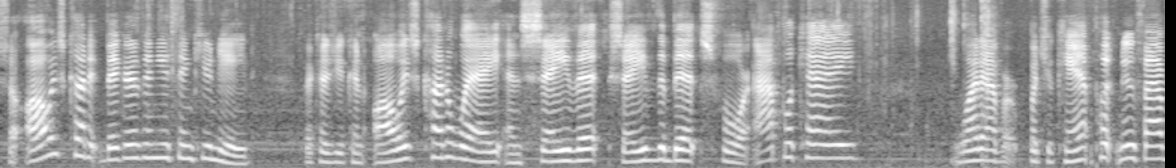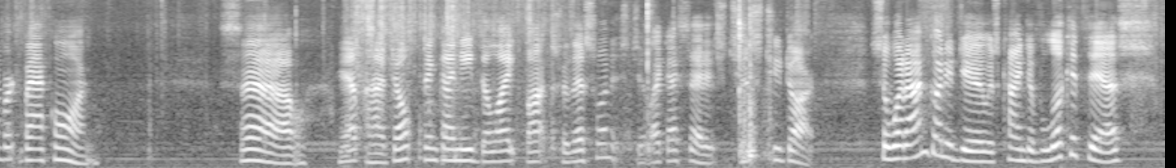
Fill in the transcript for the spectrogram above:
So always cut it bigger than you think you need because you can always cut away and save it, save the bits for applique, whatever. But you can't put new fabric back on. So Yep, I don't think I need the light box for this one. It's just, like I said, it's just too dark. So what I'm going to do is kind of look at this,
